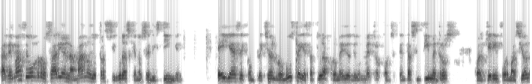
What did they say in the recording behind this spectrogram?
además de un rosario en la mano y otras figuras que no se distinguen. Ella es de complexión robusta y estatura promedio de un metro con 70 centímetros. Cualquier información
